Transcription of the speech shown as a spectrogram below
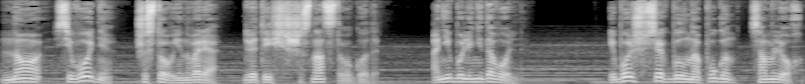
Но сегодня, 6 января 2016 года, они были недовольны. И больше всех был напуган сам Леха.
